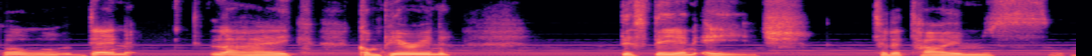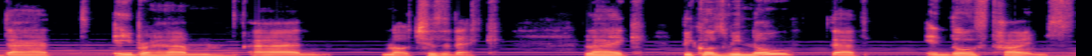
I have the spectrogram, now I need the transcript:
So then, like comparing this day and age to the times that Abraham and Melchizedek. Like, because we know that in those times,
